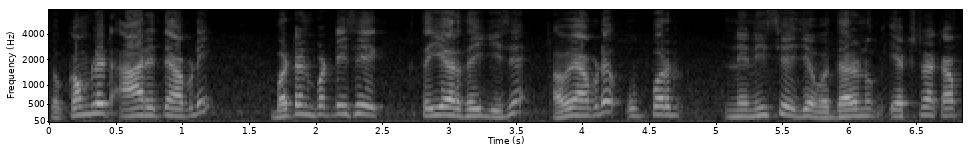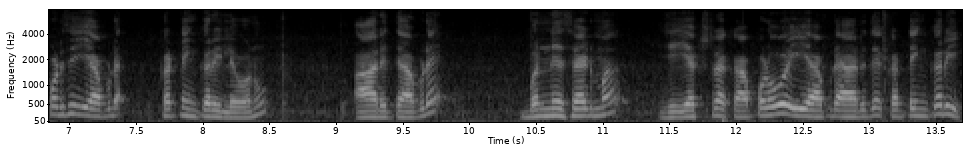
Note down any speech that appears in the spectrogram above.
તો કમ્પ્લીટ આ રીતે આપણી બટન પટ્ટી છે તૈયાર થઈ ગઈ છે. હવે આપણે ઉપર ને નીચે જે વધારાનું એક્સ્ટ્રા કાપડ છે, એ આપણે કટિંગ કરી લેવાનું. તો આ રીતે આપણે બંને સાઈડમાં જે એક્સ્ટ્રા કાપડ હોય, એ આપણે આ રીતે કટિંગ કરી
